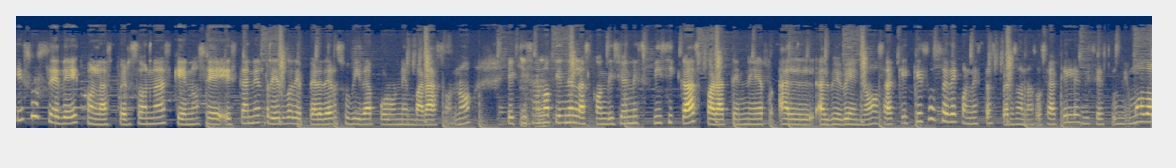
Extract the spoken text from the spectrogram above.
qué sucede con las personas que, no sé, están en riesgo de perder su vida por un embarazo, ¿no? Que quizá uh -huh. no tienen las condiciones físicas para tener al, al bebé ¿no? O sea, ¿qué, ¿qué, sucede con estas personas? O sea, ¿qué les dices? Pues ni modo,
